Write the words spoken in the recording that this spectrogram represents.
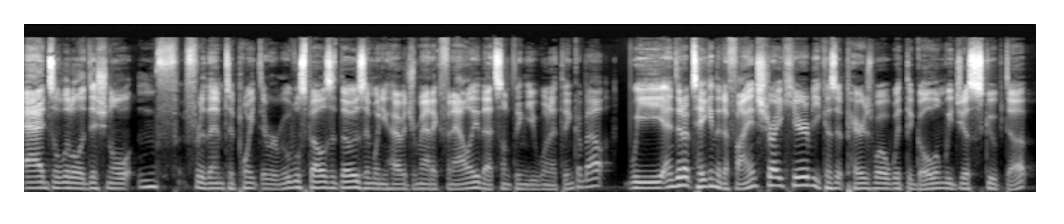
adds a little additional oomph for them to point their removal spells at those. And when you have a dramatic finale, that's something you want to think about. We ended up taking the Defiant Strike here because it pairs well with the Golem we just scooped up.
